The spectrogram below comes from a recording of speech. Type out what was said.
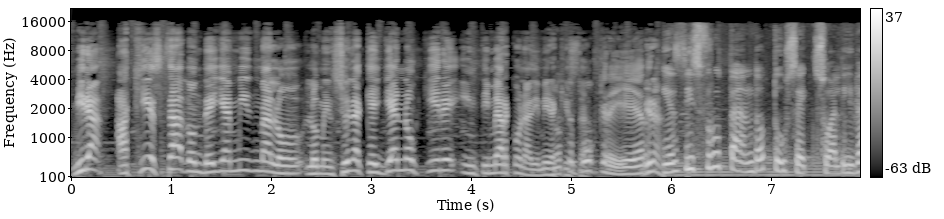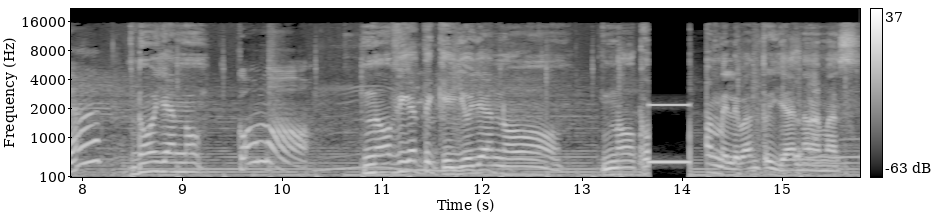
Mira, aquí está donde ella misma lo, lo menciona que ya no quiere intimar con nadie. Mira, No aquí te está. puedo creer. Mira. Y es disfrutando tu sexualidad. No, ya no. ¿Cómo? No, fíjate que yo ya no. No, me levanto y ya nada más.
